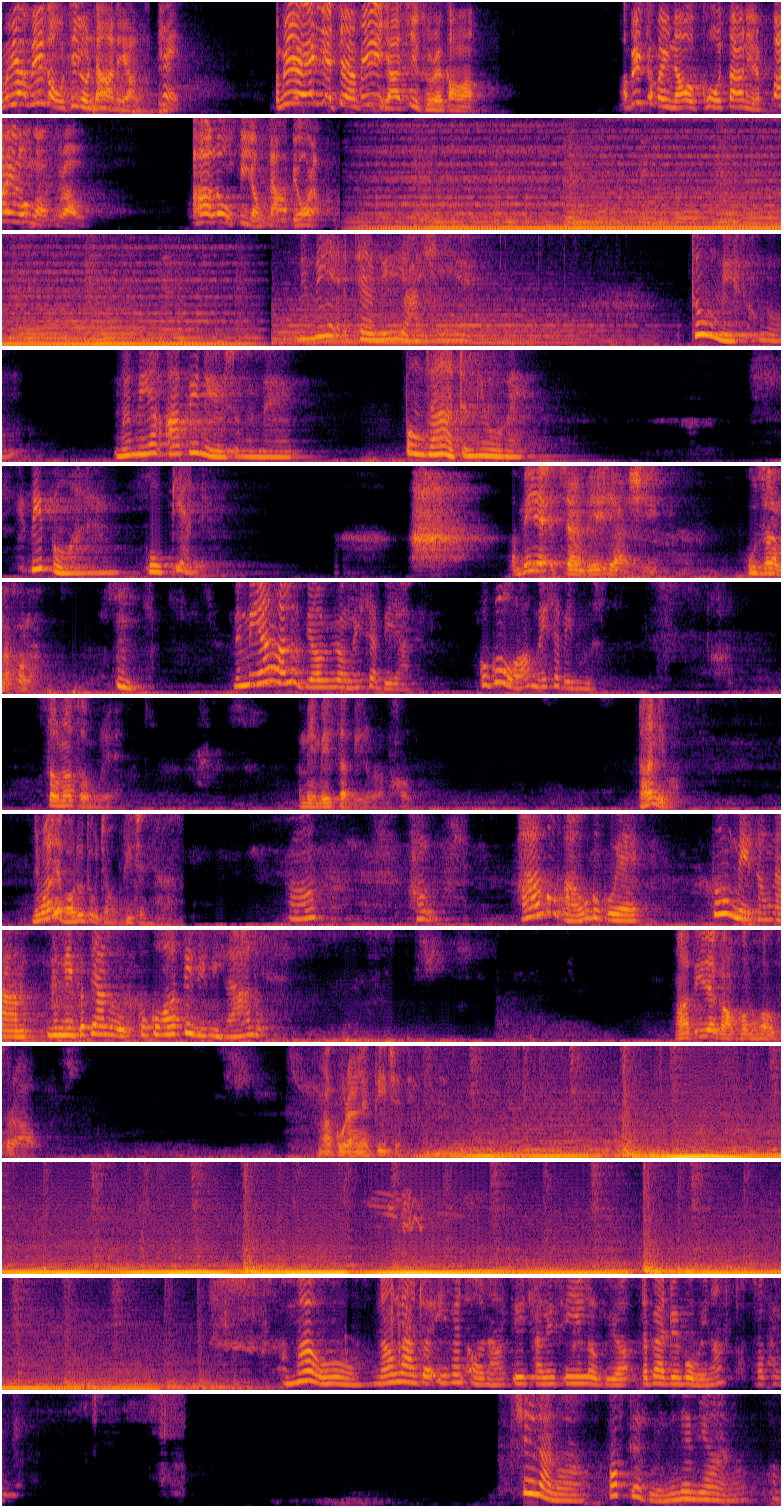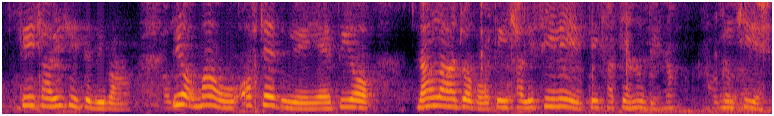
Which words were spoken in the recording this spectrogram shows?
အမေကမေးကောင်ကိုထိလို့နားနေရလားဟဲ့အမေရဲ့အဲ့ဒီအကြံပေးအရာရှိဆိုတဲ့ကောင်ကအမေထမိန်နာကိုခိုးစားနေတဲ့ပိုင်းလုံးကောင်ဆိုတာကိုအားလုံးသိအောင်လာပြောတာမမေရဲ့အကြံပေးရာရှိရဲ့သူ့အမေဆုံးလို့မမေကအားပေးနေရဆိုပေမဲ့ပုံစံကတစ်မျိုးပဲ မမေပုံကလည်းဟိုပြက်နေအမေရဲ့အကြံပေးအရာရှိဦးစွဲမှာဟုတ်လားမမေကအဲ့လိုပြောပြီးတော့မိတ်ဆက်ပေးတာပဲကိုကိုရောမိတ်ဆက်ပေးဘူးလားစုံတော့စုံဘူးလေအမေမိတ်ဆက်ပြီးလို့တော့မဟုတ်ဘူးဒါနဲ့နေပါညီမလေးကဘာလို့သူ့အကြောင်းသိချင်နေတာဟောဟုတ်ဟာမဟုတ်ပါဘူးကိုကိုရဲ့ သူ့အမေဆုံးတာမမေပြပြလို့ကိုကိုရောသိပြီးပြီလားလို့ငါသိတဲ့ကောင်ဟုတ်မဟုတ်ဆိုတာကိုငါကိုယ်တိုင်လည်းသိချင်တယ် မကိုနောက်လာအတွက် event order တေချာလေးစီးရင်လုပ်ပြီးတော့တပတ်အတွင်းပို့ပြီနော်ဟုတ်ကဲ့ရှိလာတော့ off တဲ့သူတွေနည်းနည်းများရနော်တေချာလေးစီစစ်ပေးပါပြီးတော့အမကို off တဲ့သူတွေရဲ့ပြီးတော့နောက်လာအတွက်ကိုတေချာလေးစီးလေးတေချာပြန်လုပ်ပေးနော်ဒီချီရယ်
